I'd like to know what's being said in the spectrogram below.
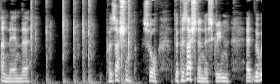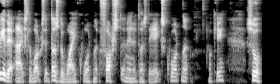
and then the position. So the position in the screen uh, the way that actually works it does the y coordinate first and then it does the x coordinate okay? So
